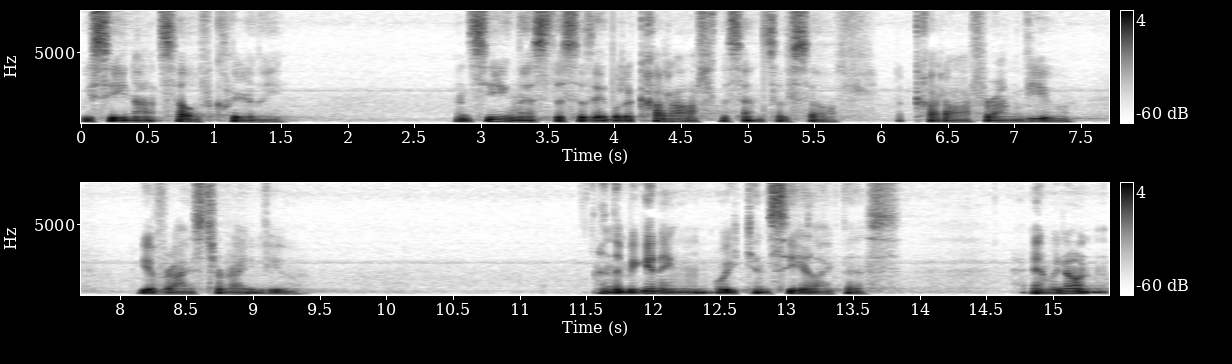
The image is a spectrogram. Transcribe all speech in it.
We see not self clearly. And seeing this, this is able to cut off the sense of self, cut off wrong view, give rise to right view. In the beginning, we can see like this, and we don't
